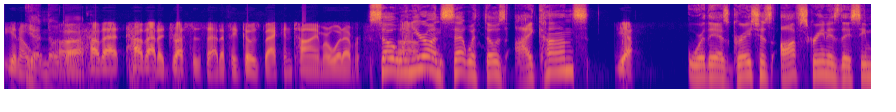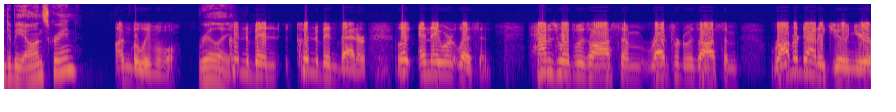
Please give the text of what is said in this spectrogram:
you know Yeah, no uh, how that how that addresses that if it goes back in time or whatever. so when Um, you're on set with those icons, Yeah, were they as gracious off screen as they seem to be on screen? unbelievable. Really? couldn't have been couldn't have been better. Look, and they were listen. Hemsworth was awesome. Redford was awesome. Robert Downey Jr.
